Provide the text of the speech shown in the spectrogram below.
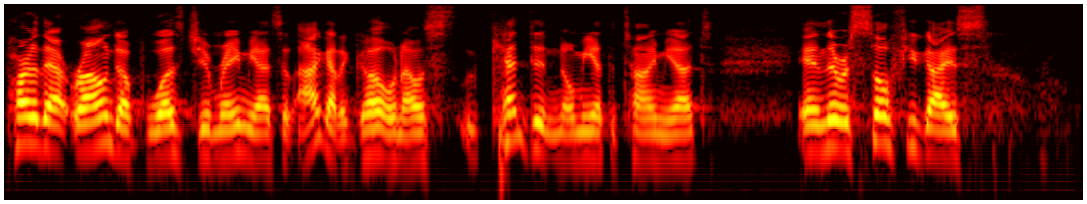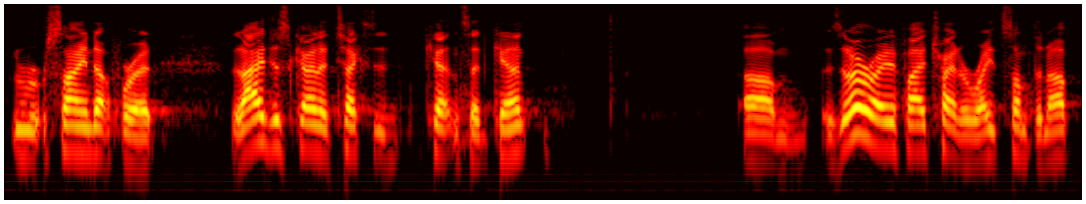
part of that roundup was Jim Ramey. I said, I got to go. And I was, Kent didn't know me at the time yet. And there were so few guys signed up for it that I just kind of texted Kent and said, Kent, um, is it all right if I try to write something up,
